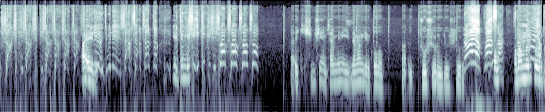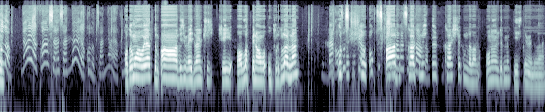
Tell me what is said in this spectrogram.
Şak şak şak şak şak şak şak şak. Hayır. Şak şak şak şak. İki kişi iki kişi şak şak şak şak. Ya iki kişi bir şeyim. Sen beni izlemen gerek oğlum. Ben coşuyorum coşuyorum. Ne ayak lan sen? Sen Adamları ne ayak gördüm. oğlum? Ne ayak lan sen? Sen ne ayak oğlum? Sen ne ayak? Adamı havaya attım. Aa bizim adventure şey Allah beni hava uçurdular lan. Ben Vur, 30 vur, kişi vur. 30 kişi Abi kartını daldım. ilk karşı takımda lan. Onu öldürmek de istemiyordum ha.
